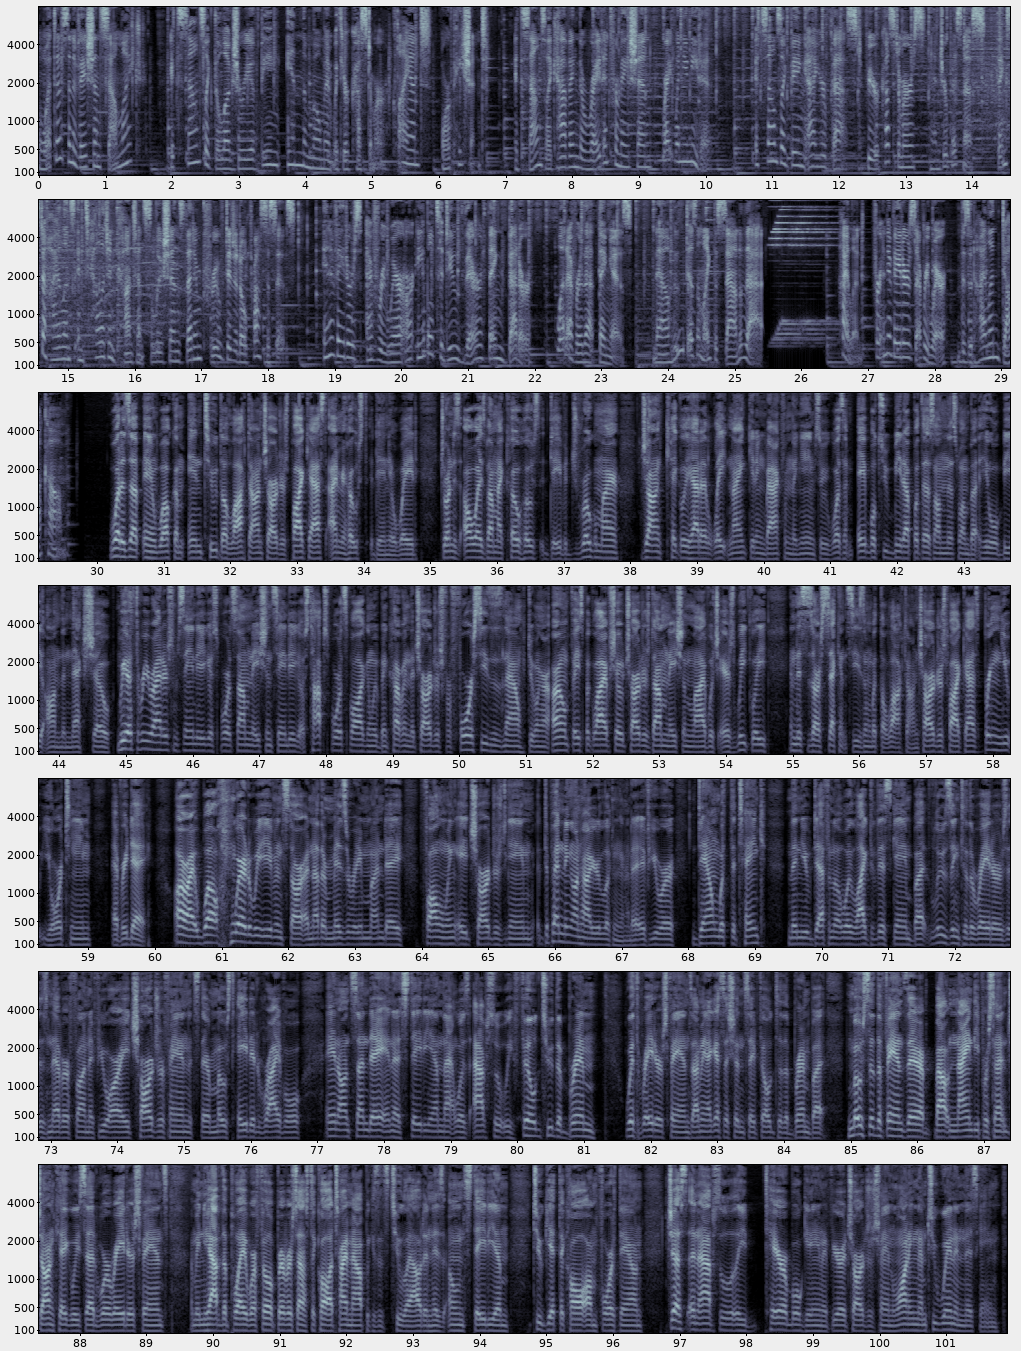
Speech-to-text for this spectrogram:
What does innovation sound like? It sounds like the luxury of being in the moment with your customer, client, or patient. It sounds like having the right information right when you need it it sounds like being at your best for your customers and your business. Thanks to Hyland's intelligent content solutions that improve digital processes, innovators everywhere are able to do their thing better, whatever that thing is. Now, who doesn't like the sound of that? Hyland, for innovators everywhere, visit hyland.com. What is up, and welcome into the Locked On Chargers podcast. I'm your host, Daniel Wade, joined as always by my co host, David Drogemeyer. John Kegley had a late night getting back from the game, so he wasn't able to meet up with us on this one, but he will be on the next show. We are three writers from San Diego Sports Domination, San Diego's top sports blog, and we've been covering the Chargers for four seasons now, doing our, our own Facebook Live show, Chargers Domination Live, which airs weekly. And this is our second season with the Locked On Chargers podcast, bringing you your team every day. All right, well, where do we even start? Another misery Monday following a Chargers game, depending on how you're looking at it. If you were down with the tank, then you definitely liked this game, but losing to the Raiders is never fun. If you are a Charger fan, it's their most hated rival. And on Sunday, in a stadium that was absolutely filled to the brim with Raiders fans. I mean, I guess I shouldn't say filled to the brim, but most of the fans there, about 90%, John Kegley said, were Raiders fans. I mean, you have the play where Philip Rivers has to call a timeout because it's too loud in his own stadium to get the call on fourth down. Just an absolutely terrible game if you're a Chargers fan wanting them to win in this game.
